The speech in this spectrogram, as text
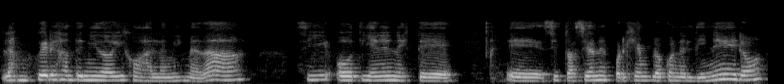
las mujeres han tenido hijos a la misma edad, ¿sí? o tienen este, eh, situaciones, por ejemplo, con el dinero,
